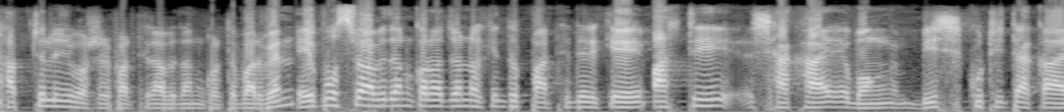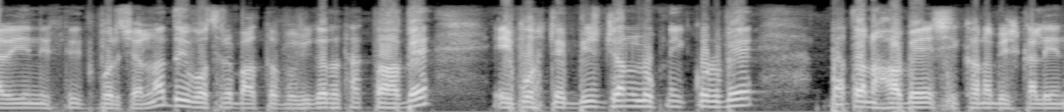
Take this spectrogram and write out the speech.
সাতচল্লিশ বছরের প্রার্থীরা আবেদন করতে পারবেন। এই পোস্টে আবেদন করার জন্য কিন্তু প্রার্থীদেরকে পাঁচটি শাখায় এবং বিশ কোটি টাকা ঋণ স্থিতি পরিচালনা দুই বছরের বাস্তব অভিজ্ঞতা থাকতে হবে। এই পোস্টে বিশ জন লোক নিয়োগ করবে। বেতন হবে শিক্ষানবিশকালীন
